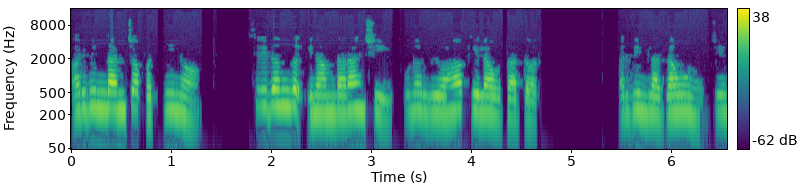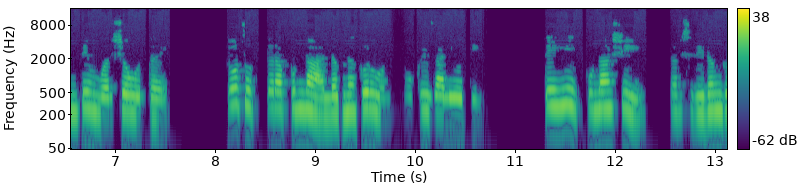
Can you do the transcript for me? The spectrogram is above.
अरविंदांच्या पत्नीनं श्रीरंग इनामदारांशी पुनर्विवाह केला होता तर. अरविंदला जाऊन जेमतेम वर्ष होतंय तोच उत्तरा पुन्हा लग्न करून मोकळी झाली होती. तेही कुणाशी तर श्रीरंग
